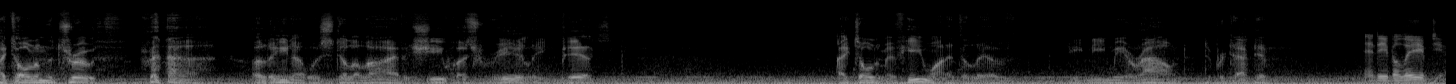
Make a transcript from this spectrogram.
I told him the truth. Aleena was still alive and she was really pissed. I told him if he wanted to live, he'd need me around to protect him. And he believed you.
